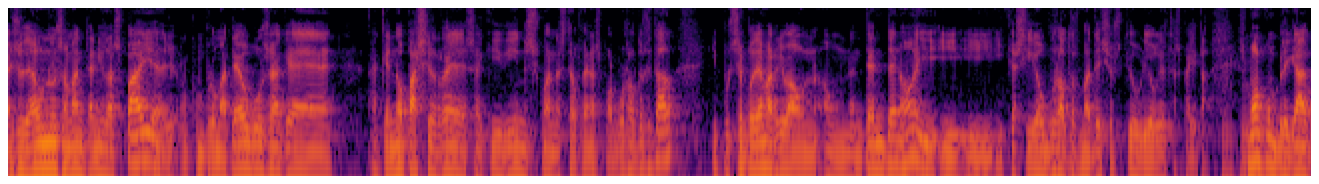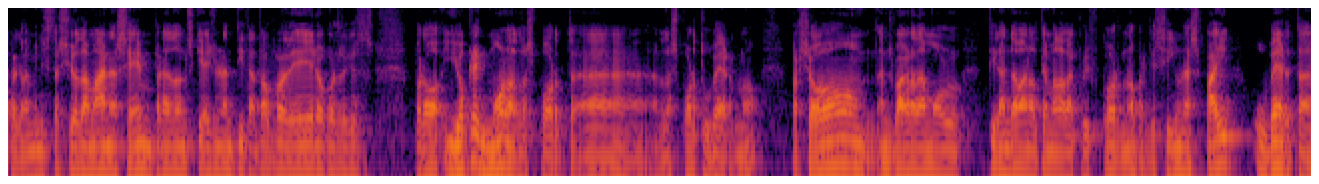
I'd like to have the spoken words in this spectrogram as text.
Ajudeu-nos a mantenir l'espai, eh, comprometeu-vos a que, a que no passi res aquí dins quan esteu fent esport vosaltres i tal, i potser podem arribar a un, a un entente no? I, i, i que sigueu vosaltres mateixos qui obriu aquest espai i tal. Mm -hmm. És molt complicat perquè l'administració demana sempre doncs, que hi hagi una entitat al darrere o coses d'aquestes, però jo crec molt en l'esport eh, en l'esport obert, no? Per això ens va agradar molt tirar endavant el tema de la Cruyff Court, no? perquè sigui un espai obert a,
